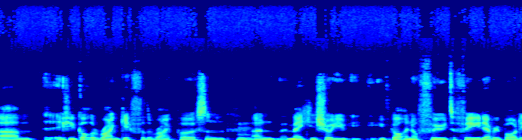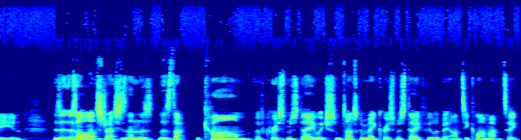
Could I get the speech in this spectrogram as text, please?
um, if you've got the right gift for the right person Hmm. and making sure you you've got enough food to feed everybody and there's, there's all that stresses and then there's there's that calm of Christmas Day which sometimes can make Christmas Day feel a bit anticlimactic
